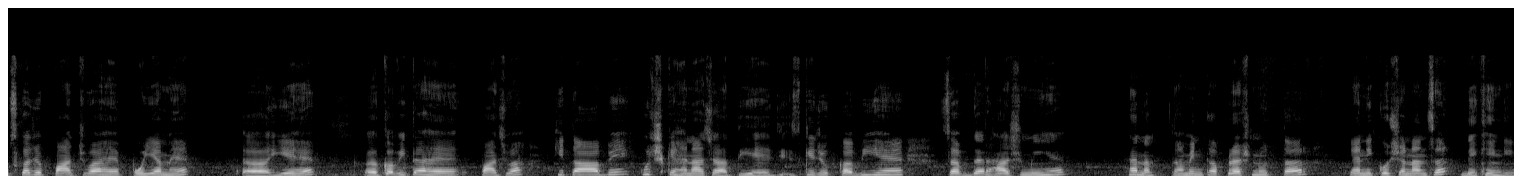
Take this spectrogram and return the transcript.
उसका जो पांचवा है पोयम है आ, ये है आ, कविता है पांचवा किताबें कुछ कहना चाहती है इसके जो कवि हैं सफदर हाशमी हैं है ना? तो हम इनका प्रश्न उत्तर यानी क्वेश्चन आंसर देखेंगे।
